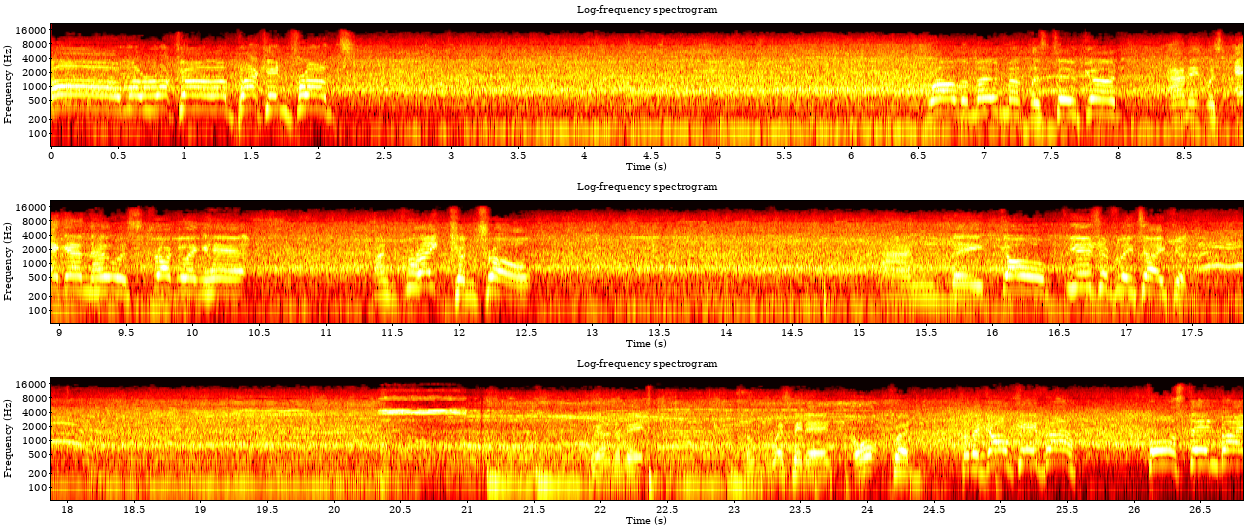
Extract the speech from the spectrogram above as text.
Oh, Morocco are back in front. Well, the movement was too good, and it was Eggen who was struggling here and great control. And the goal beautifully taken. Bjornebye to whip it in. Awkward for the goalkeeper. Forced in by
